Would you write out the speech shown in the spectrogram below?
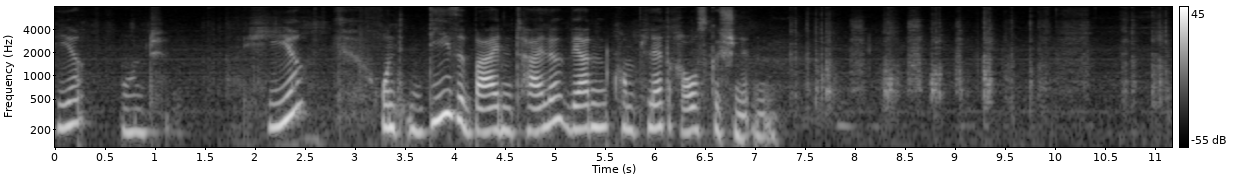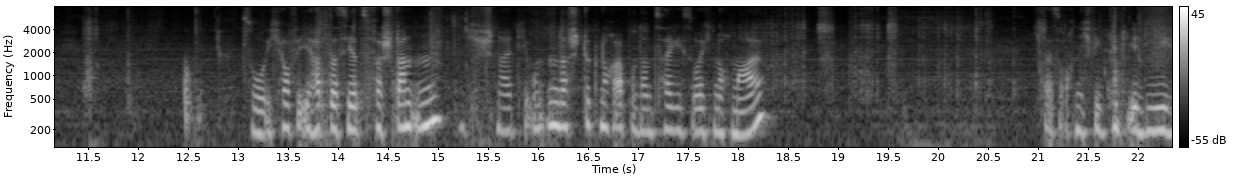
hier und hier. Und diese beiden Teile werden komplett rausgeschnitten. So, ich hoffe, ihr habt das jetzt verstanden. Ich schneide hier unten das Stück noch ab und dann zeige ich es euch nochmal. Ich weiß auch nicht, wie gut ihr die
